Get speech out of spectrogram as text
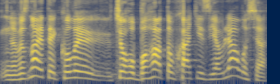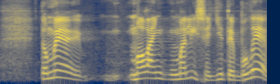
ви знаєте, коли цього багато в хаті з'являлося, то ми малень, маліше діти були.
